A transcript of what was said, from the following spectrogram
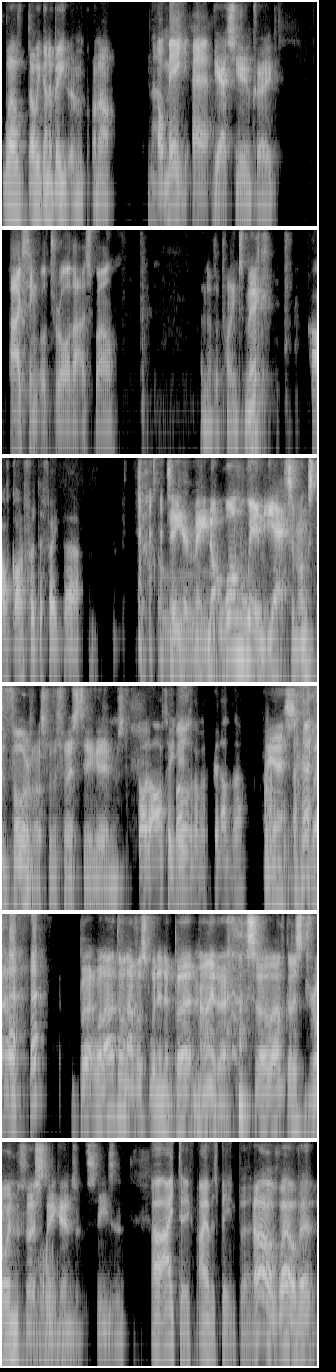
well are we going to beat them or not? No. Oh, me. Uh, Yes, you, Craig. I think we'll draw that as well. Another point, Mick. I've gone for a defeat there. Dear me, not one win yet amongst the four of us for the first two games. God, RTJ Well- could have a fit, hadn't there? Yes. Well, but well, I don't have us winning at Burton either, so I've got us drawing the first three games of the season. Uh, I do. I have us beaten Burton. Oh well, they're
